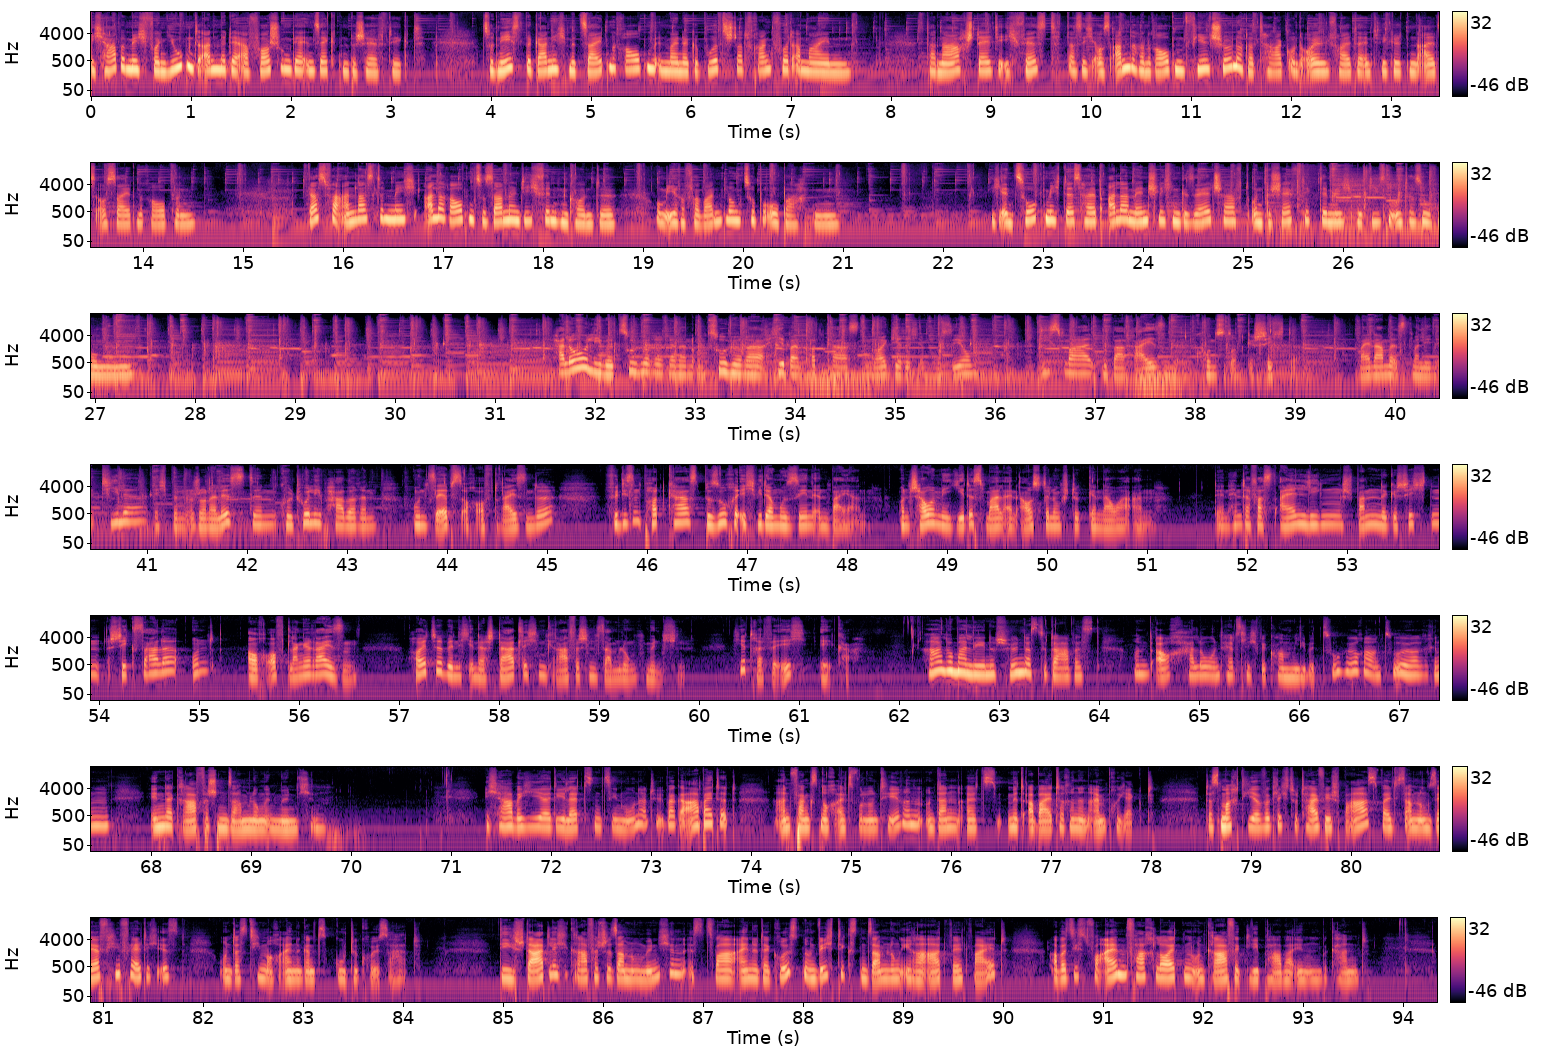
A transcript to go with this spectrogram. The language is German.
Ich habe mich von Jugend an mit der Erforschung der Insekten beschäftigt. Zunächst begann ich mit Seidenraupen in meiner Geburtsstadt Frankfurt am Main. Danach stellte ich fest, dass sich aus anderen Raupen viel schönere Tag- und Eulenfalter entwickelten als aus Seidenraupen. Das veranlasste mich, alle Raupen zu sammeln, die ich finden konnte, um ihre Verwandlung zu beobachten. Ich entzog mich deshalb aller menschlichen Gesellschaft und beschäftigte mich mit diesen Untersuchungen. Hallo, liebe Zuhörerinnen und Zuhörer hier beim Podcast Neugierig im Museum. Diesmal über Reisen in Kunst und Geschichte. Mein Name ist Marlene Thiele, ich bin Journalistin, Kulturliebhaberin und selbst auch oft Reisende. Für diesen Podcast besuche ich wieder Museen in Bayern und schaue mir jedes Mal ein Ausstellungsstück genauer an. Denn hinter fast allen liegen spannende Geschichten, Schicksale und auch oft lange Reisen. Heute bin ich in der Staatlichen Grafischen Sammlung München. Hier treffe ich Ilka. Hallo Marlene, schön, dass du da bist. Und auch hallo und herzlich willkommen, liebe Zuhörer und Zuhörerinnen in der Grafischen Sammlung in München. Ich habe hier die letzten zehn Monate über gearbeitet, anfangs noch als Volontärin und dann als Mitarbeiterin in einem Projekt. Das macht hier wirklich total viel Spaß, weil die Sammlung sehr vielfältig ist und das Team auch eine ganz gute Größe hat. Die staatliche Grafische Sammlung München ist zwar eine der größten und wichtigsten Sammlungen ihrer Art weltweit, aber sie ist vor allem Fachleuten und GrafikliebhaberInnen bekannt.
